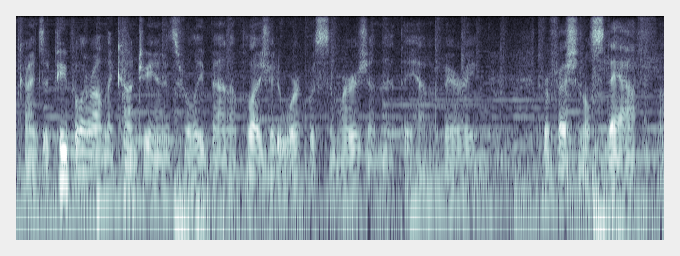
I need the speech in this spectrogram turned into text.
kinds of people around the country and it's really been a pleasure to work with SIMmersion that they have a very professional staff, uh,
